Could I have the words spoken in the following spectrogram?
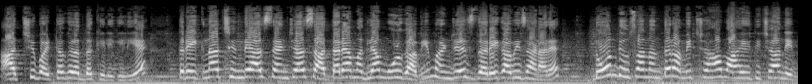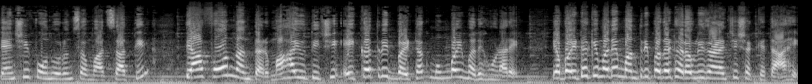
आजची बैठक रद्द केली गेली आहे. तर एकनाथ शिंदे आज त्यांच्या साताऱ्यामधल्या मूळ गावी म्हणजेच दरेगावी जाणार आहेत. दोन दिवसानंतर अमित शहा महायुतीच्या नेत्यांशी फोनवरून संवाद साधतील. त्या फोन नंतर महायुतीची एकत्रित बैठक मुंबईमध्ये होणार आहे. या बैठकीमध्ये मंत्रिपद ठरवली जाण्याची शक्यता आहे.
